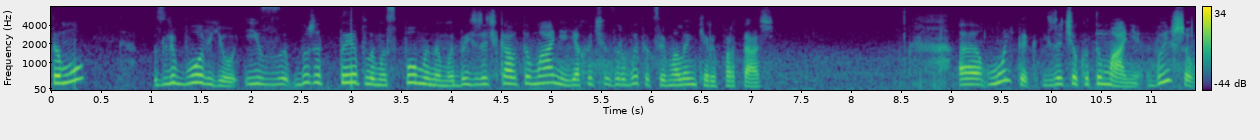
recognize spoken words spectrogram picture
Тому з любов'ю і з дуже теплими споминами до їжачка в тумані я хочу зробити цей маленький репортаж. Е, Мультик Їжачок у тумані вийшов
